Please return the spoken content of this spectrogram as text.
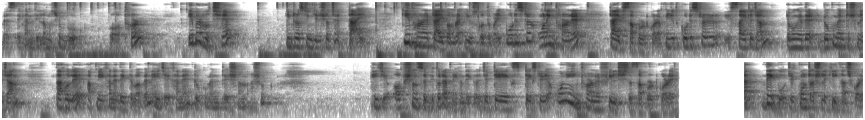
ব্যাস, এখানে দিলাম হচ্ছে বুক অথর এবার হচ্ছে ইন্টারেস্টিং জিনিস হচ্ছে টাইপ কী ধরনের টাইপ আমরা ইউজ করতে পারি? কোডস্টার অনেক ধরনের টাইপ সাপোর্ট করে। আপনি যদি কোডস্টারের সাইটে যান এবং এদের ডকুমেন্টেশনে যান তাহলে আপনি এখানে দেখতে পাবেন এই যে এখানে ডকুমেন্টেশন আসুক। এই যে অপশনসের ভিতরে আপনি এখানে দেখবেন যে টেক্সট টেক্সট এরিয়া অনেক ধরনের ফিল্ড সে সাপোর্ট করে। দেখব যে কোনটা আসলে কী কাজ করে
